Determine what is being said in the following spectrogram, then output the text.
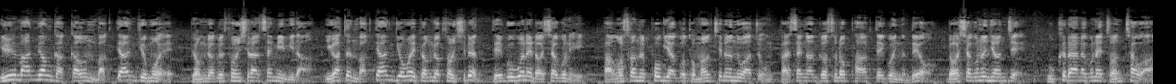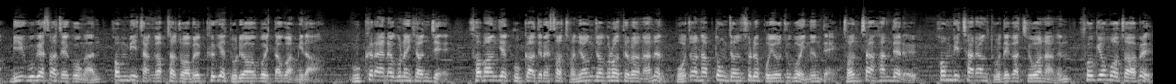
1만 명 가까운 막대한 규모의 병력을 손실한 셈입니다. 이 같은 막대한 규모의 병력 손실은 대부분의 러시아군이 방어선을 포기하고 도망치는 와중 발생한 것으로 파악되고 있는데요. 러시아군은 현재 우크라이나군의 전차와 미국에서 제공한 험비 장갑차 조합을 크게 두려워하고 있다고 합니다. 우크라이나군은 현재 서방계 국가들에서 전형적으로 드러나는 보전 협동 전술을 보여주고 있는데 전차 한 대를 험비 차량 두 대가 지원하는 소규모 조합을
